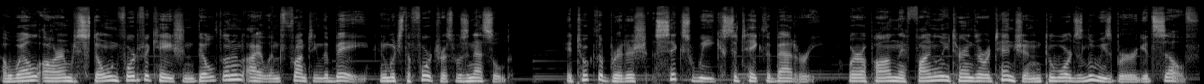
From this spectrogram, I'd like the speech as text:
a well-armed stone fortification built on an island fronting the bay in which the fortress was nestled. It took the British six weeks to take the battery, whereupon they finally turned their attention towards Louisbourg itself.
